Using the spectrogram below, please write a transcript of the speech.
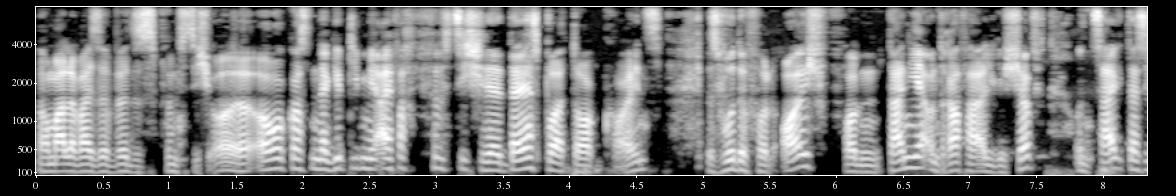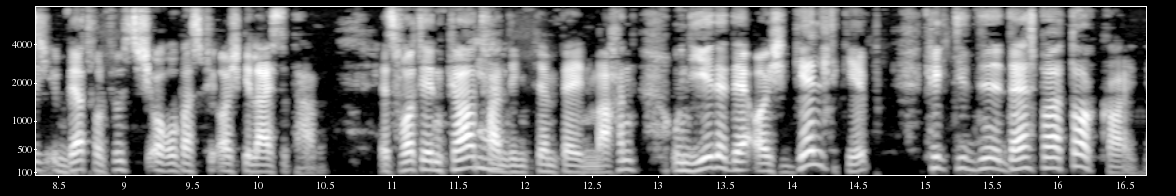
Normalerweise würde es 50 Euro kosten. Da gibt ihr mir einfach 50 äh, Diaspora Talk Coins. Das wurde von euch, von Tanja und Raphael geschöpft und zeigt, dass ich im Wert von 50 Euro was für euch geleistet habe. Jetzt wollt ihr ein Crowdfunding-Campaign machen und jeder, der euch Geld gibt, kriegt die Diaspora Talk Coin.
